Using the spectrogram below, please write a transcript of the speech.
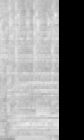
survive.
